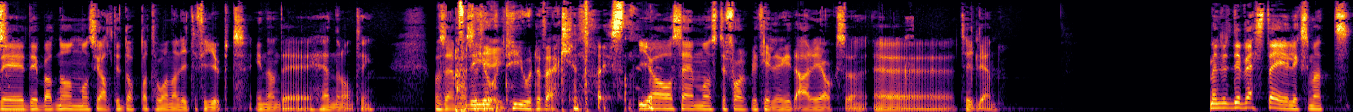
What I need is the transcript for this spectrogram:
det, det är bara att någon måste ju alltid doppa tårna lite för djupt innan det händer någonting. Och sen Ja, måste det, det, gjorde, det gjorde verkligen nice. Ja, och sen måste folk bli tillräckligt arga också. Eh, tydligen. Men det, det bästa är ju liksom att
